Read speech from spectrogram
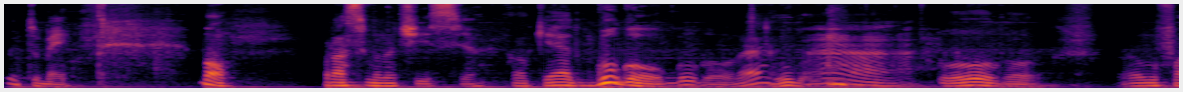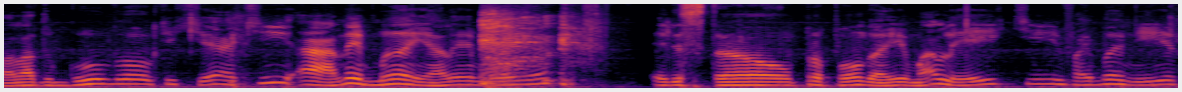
Muito bem. Bom, próxima notícia. Qual que é? Google. Google, né? Google. Ah. Google. Vamos falar do Google. O que, que é aqui? Ah, Alemanha. Alemanha eles estão propondo aí uma lei que vai banir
